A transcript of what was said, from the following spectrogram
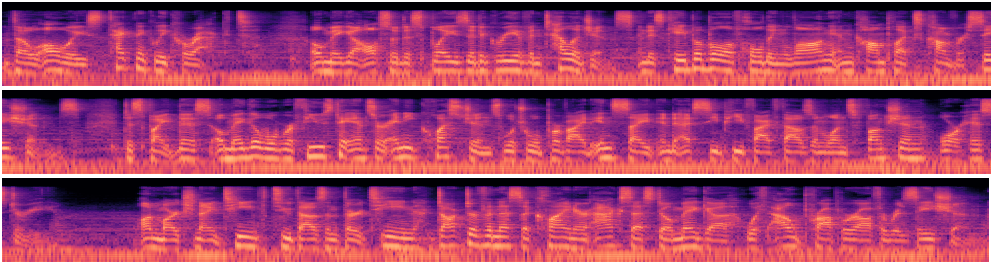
though always technically correct. Omega also displays a degree of intelligence and is capable of holding long and complex conversations. Despite this, Omega will refuse to answer any questions which will provide insight into SCP-5001's function or history. On March 19, 2013, Dr. Vanessa Kleiner accessed Omega without proper authorization.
